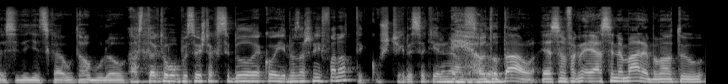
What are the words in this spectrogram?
jestli ty děcka u toho budou. A z jak to popisuješ, tak jsi byl jako jednoznačný fanatik už těch 10, 11 Jo, totál. Já jsem fakt, já si nemá nepamatuju,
